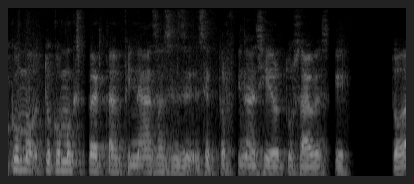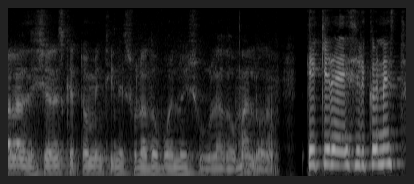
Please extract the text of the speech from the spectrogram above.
como, tú como experta en finanzas, en el sector financiero, tú sabes que todas las decisiones que tomen tienen su lado bueno y su lado malo, ¿no? ¿Qué quiere decir con esto?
